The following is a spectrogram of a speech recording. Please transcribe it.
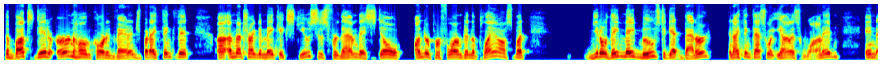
The Bucks did earn home court advantage, but I think that uh, I'm not trying to make excuses for them. They still underperformed in the playoffs, but you know they made moves to get better, and I think that's what Giannis wanted. And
